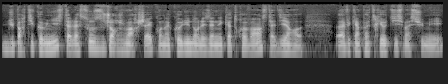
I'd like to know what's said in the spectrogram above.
du Parti communiste à la sauce Georges Marchais qu'on a connu dans les années 80, c'est-à-dire euh, avec un patriotisme assumé.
